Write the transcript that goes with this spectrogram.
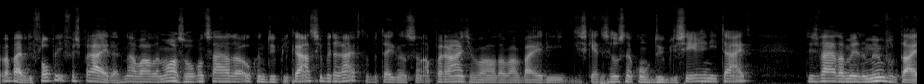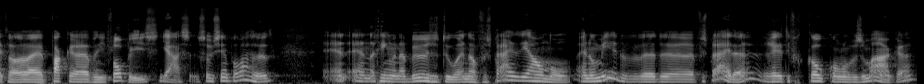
waarbij we die floppy verspreiden. Nou, we hadden mazzel, want ze hadden ook een duplicatiebedrijf. Dat betekent dat ze een apparaatje hadden waarbij je die diskettes heel snel kon dupliceren in die tijd. Dus wij hadden met een mum van tijd, hadden wij pakken van die floppies. Ja, zo, zo simpel was het. En, en dan gingen we naar beurzen toe en dan verspreiden die handel. En hoe meer we de verspreiden, relatief goedkoop konden we ze maken.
